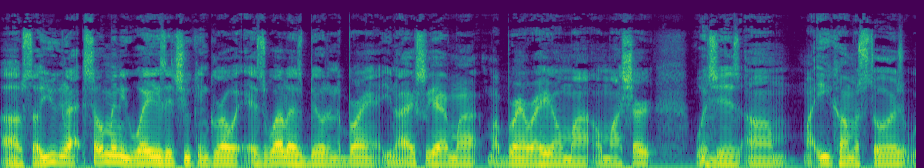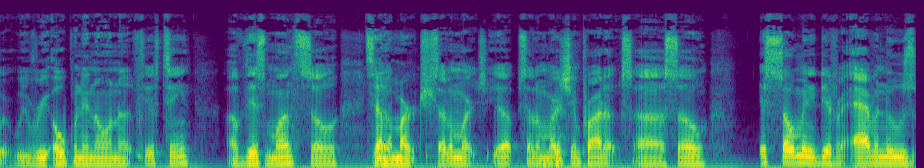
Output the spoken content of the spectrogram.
Uh, so you got so many ways that you can grow it, as well as building the brand. You know, I actually have my, my brand right here on my on my shirt, which mm-hmm. is um, my e-commerce stores. We're, we're reopening on the 15th of this month. So selling know, merch, selling merch. Yep, selling okay. merch and products. Uh, so it's so many different avenues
